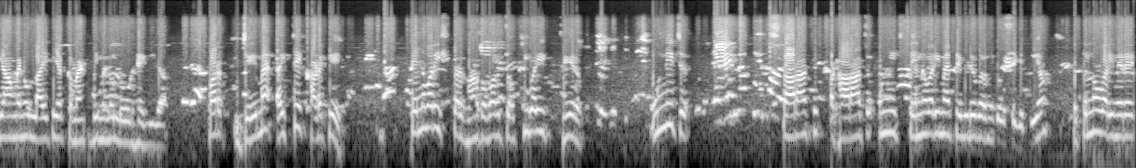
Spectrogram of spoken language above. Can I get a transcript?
ਜਾਂ ਮੈਨੂੰ ਲਾਈਕ ਜਾਂ ਕਮੈਂਟ ਦੀ ਮੈਨੂੰ ਲੋੜ ਹੈਗੀ ਆ। ਪਰ ਜੇ ਮੈਂ ਇੱਥੇ ਖੜ ਕੇ ਤਿੰਨ ਵਾਰੀ ਸ਼ਿਕਰ ਖਾਣ ਤੋਂ ਬਾਅਦ ਚੌਥੀ ਵਾਰੀ ਫੇਰ 19 ਚ 17 ਚ 18 ਚ 19 ਚ ਤਿੰਨ ਵਾਰੀ ਮੈਂ ਇੱਥੇ ਵੀਡੀਓ ਕਰਨ ਦੀ ਕੋਸ਼ਿਸ਼ ਕੀਤੀ ਆ। ਤੇ ਤਿੰਨੋਂ ਵਾਰੀ ਮੇਰੇ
